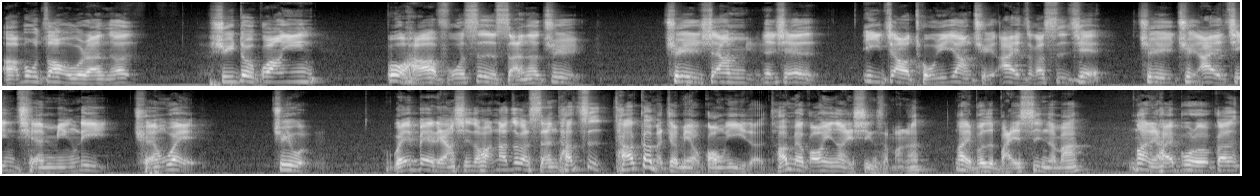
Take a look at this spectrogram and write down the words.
啊，目中无人，而虚度光阴，不好好服侍神而去去像那些异教徒一样去爱这个世界，去去爱金钱、名利、权位，去。违背良心的话，那这个神他自他根本就没有公义的，他没有公义，那你信什么呢？那也不是白信了吗？那你还不如跟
